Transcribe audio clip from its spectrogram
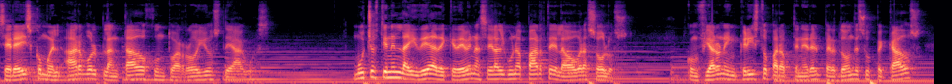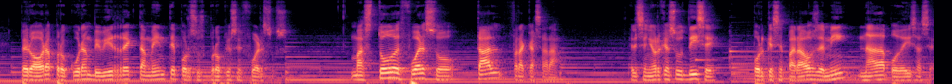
Seréis como el árbol plantado junto a arroyos de aguas. Muchos tienen la idea de que deben hacer alguna parte de la obra solos. Confiaron en Cristo para obtener el perdón de sus pecados pero ahora procuran vivir rectamente por sus propios esfuerzos. Mas todo esfuerzo tal fracasará. El Señor Jesús dice, porque separados de mí nada podéis hacer.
